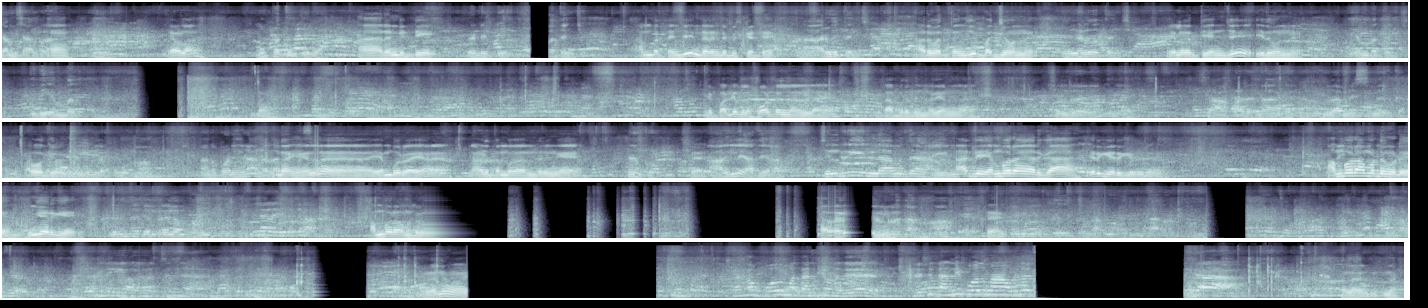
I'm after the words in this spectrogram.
சம்சாங்க ஆ. எவ்வளோ? முப்பத்தஞ்சு ரூபா. ஆ ரெண்டு டீ. ரெண்டு டீ. முப்பத்தஞ்சு ஐம்பத்தஞ்சு இந்த ரெண்டு பிஸ்கட்டு. அறுபத்தஞ்சு. அறுபத்தஞ்சு பஜ்ஜி ஒன்று. எழுபத்தஞ்சு எழுபத்தி அஞ்சு இது ஒன்று. எண்பத்தஞ்சு. இது எண்பது. இங்கே பக்கத்தில் ஹோட்டல்லாம் இல்லை? சாப்பிட்றதுக்கு மதியானம்லாம் வேணுங்களே சாப்பாடுனா அங்கே மெஸ்ஸுன்னு இருக்குது அங்கே ஓகே, ஓகே. போகணும். அங்கே போனீங்கன்னா இந்தாங்க எல்லாம் எண்பது ரூபாயா? நானூற்றம்பதா இருந்துருங்க சரி. இல்லை அதே சில்லறை இல்லாமல் தான் அது எண்பது ரூபாயா இருக்கா? இருக்கு இருக்கு கொடுங்க ஐம்பது ரூபா மட்டும் கொடு. இங்கே இருக்கு. ஐம்பது ரூபா மட்டும். சரி. போதுமா தண்ணி உனக்கு? ஜெசி தண்ணி போதுமா? உள்ள வச்சா? நல்லா இருக்கு. என்ன?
